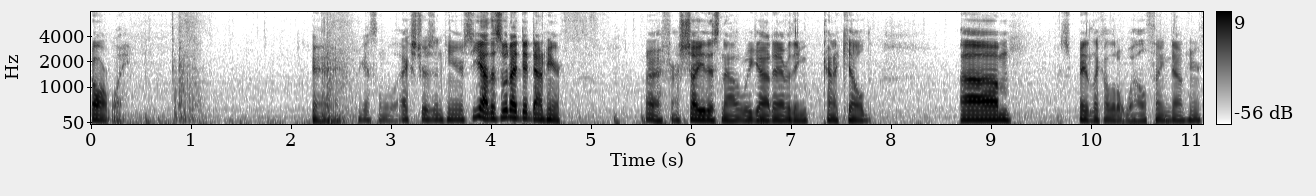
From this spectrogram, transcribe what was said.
Normally. Okay, we got some little extras in here. So yeah, this is what I did down here. Alright, I'll show you this now. We got everything kind of killed. Um, just made like a little well thing down here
